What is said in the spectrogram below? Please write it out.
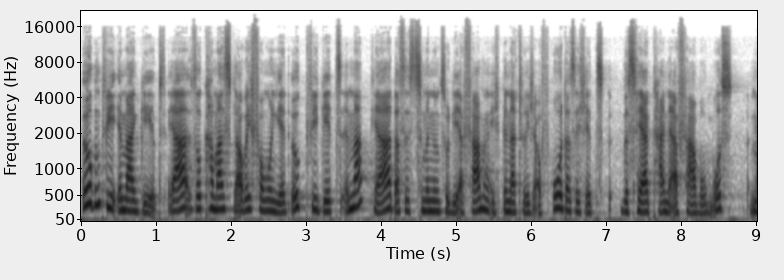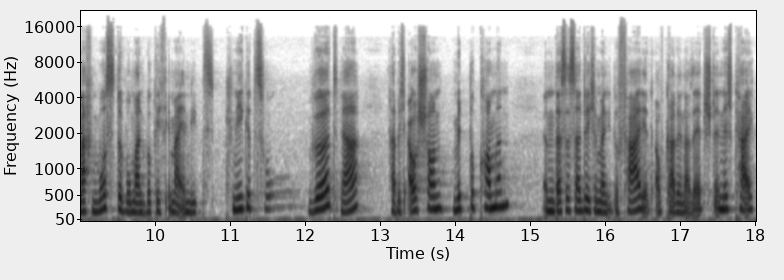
irgendwie immer geht. Ja, so kann man es, glaube ich, formulieren. Irgendwie geht es immer. Ja, das ist zumindest so die Erfahrung. Ich bin natürlich auch froh, dass ich jetzt bisher keine Erfahrung muss, machen musste, wo man wirklich immer in die Knie gezogen wird. Ja, habe ich auch schon mitbekommen. Ähm, das ist natürlich immer die Gefahr, jetzt auch gerade in der Selbstständigkeit.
